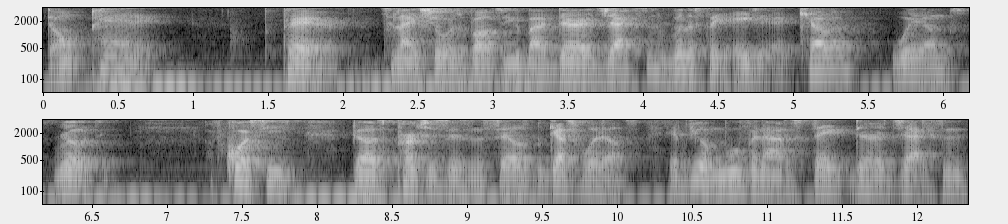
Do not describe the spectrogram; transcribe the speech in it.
Don't Panic, Prepare. Tonight's show is brought to you by Derek Jackson, real estate agent at Keller Williams Realty. Of course, he does purchases and sales, but guess what else? If you're moving out of state, Derek Jackson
